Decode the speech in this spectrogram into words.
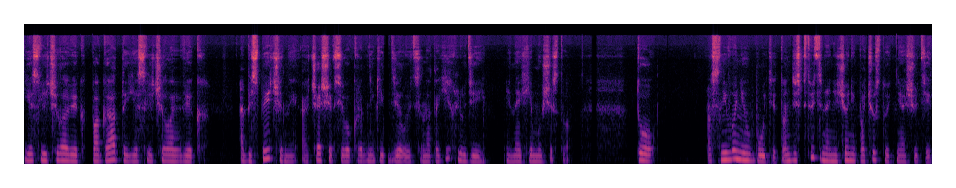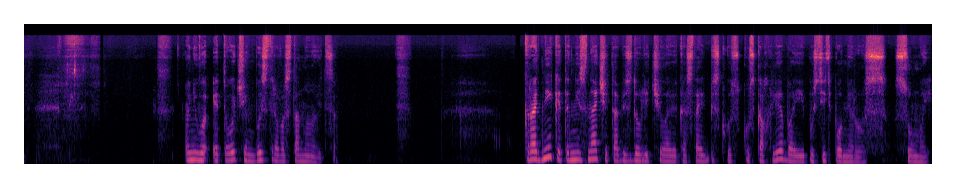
если человек богатый, если человек обеспеченный, а чаще всего крадники делаются на таких людей и на их имущество, то с него не убудет. Он действительно ничего не почувствует, не ощутит. У него это очень быстро восстановится. Крадник это не значит обездолить человека, оставить без куска хлеба и пустить по миру с суммой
